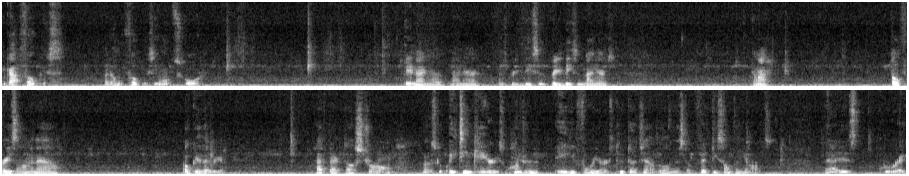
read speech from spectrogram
I got focus. If I don't focus, he won't score. Okay, nine yard, nine yard. That's pretty decent. Pretty decent, nine yards. Come on. Don't freeze on me now. Okay, there we go. Halfback toss strong. Let's go. 18 carries, 184 yards, two touchdowns, longest of 50 something yards. That is great.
